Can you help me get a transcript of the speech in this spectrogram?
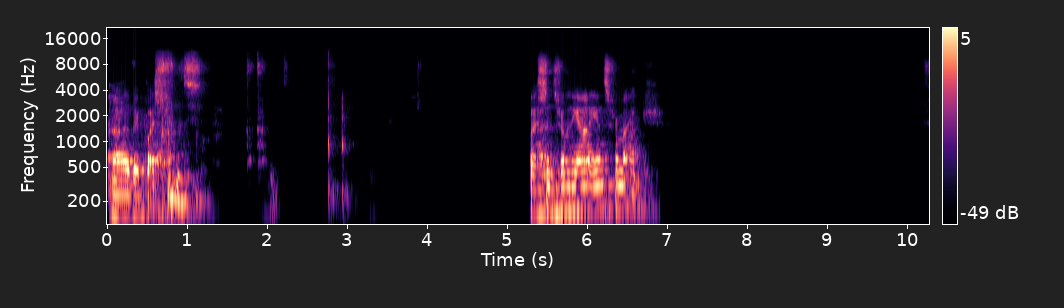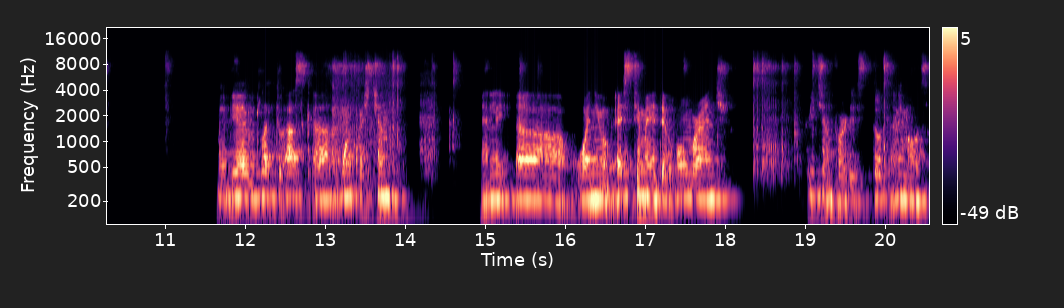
Uh, other questions? Questions from the audience for Mike? Maybe I would like to ask uh, one question. Mainly, uh, when you estimate the home range region for these those animals,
